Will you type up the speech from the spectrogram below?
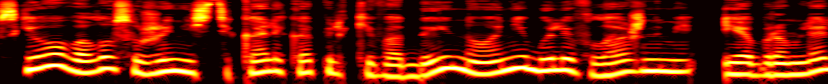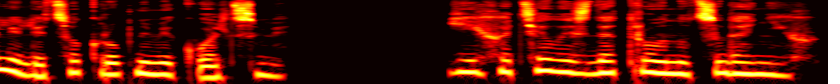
С его волос уже не стекали капельки воды, но они были влажными и обрамляли лицо крупными кольцами. Ей хотелось дотронуться до них.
